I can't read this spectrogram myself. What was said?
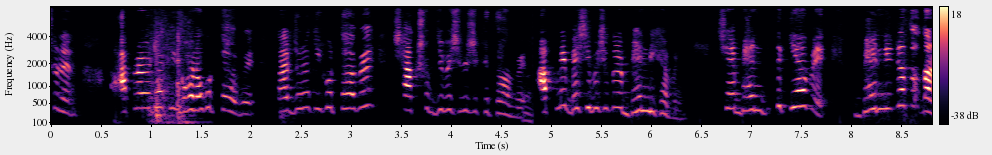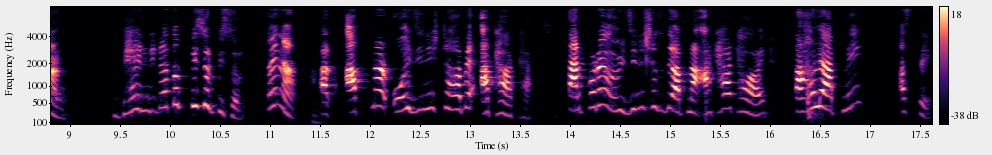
শুনেন আপনার ওটা কি ঘন করতে হবে? তার জন্য কি করতে হবে? শাকসবজি বেশি বেশি খেতে হবে। আপনি বেশি বেশি করে ভেন্ডি খাবেন। সেই ভেন্ডিতে কি হবে? ভেন্ডিটা তো দাঁড়ান ভেন্ডিটা তো পিছল পিছল তাই না? আর আপনার ওই জিনিসটা হবে আঠা আঠা। তারপরে ওই জিনিসটা যদি আপনার আঠা আঠা হয় তাহলে আপনি আস্তে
